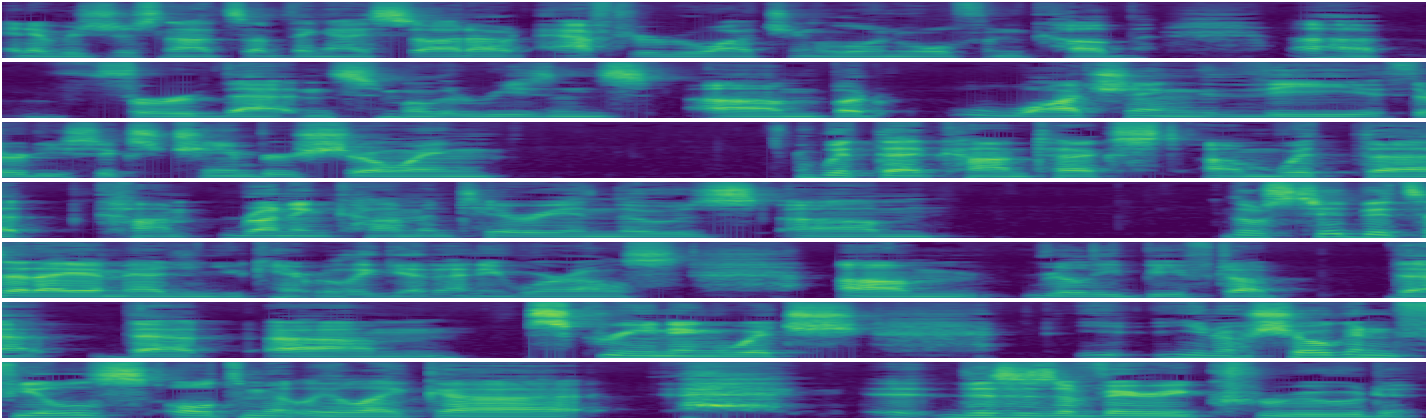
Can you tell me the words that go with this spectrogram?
and it was just not something I sought out after watching Lone Wolf and Cub uh, for that and similar reasons. Um, but watching the 36 Chambers showing with that context, um, with that com- running commentary and those um, those tidbits that I imagine you can't really get anywhere else, um, really beefed up that that um, screening, which you know, Shogun feels ultimately like uh, this is a very crude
